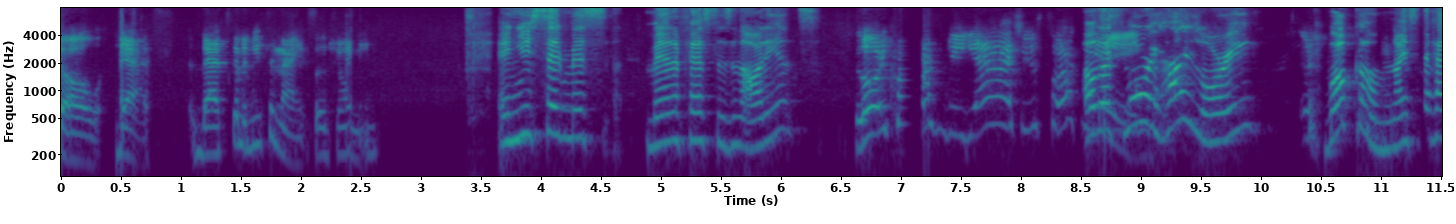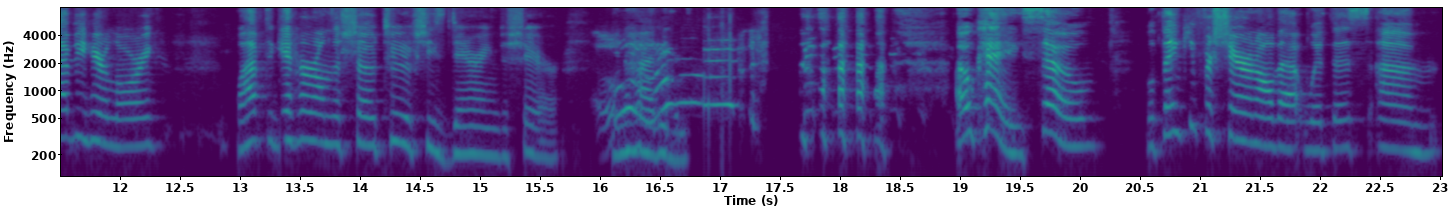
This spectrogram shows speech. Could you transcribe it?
So, yes, that's going to be tonight. So join me. And you said Miss Manifest is in the audience. Lori Crosby, yeah, she was talking. Oh, that's Lori. Hi, Lori. Welcome. nice to have you here, Lori. We'll have to get her on the show too if she's daring to share. You know how it is. okay, so well, thank you for sharing all that with us. Um,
